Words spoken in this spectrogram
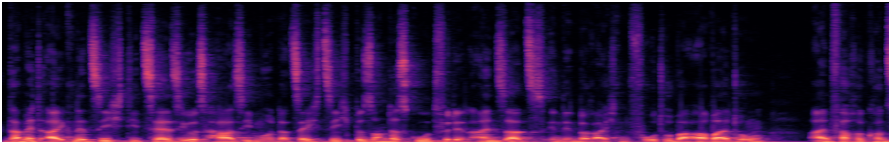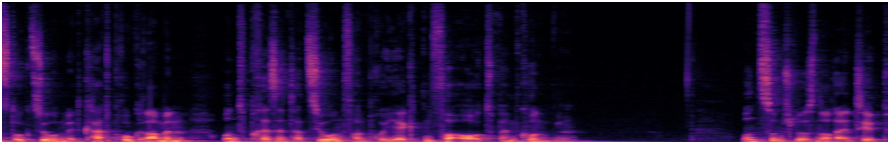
Damit eignet sich die Celsius H760 besonders gut für den Einsatz in den Bereichen Fotobearbeitung, einfache Konstruktion mit CAD-Programmen und Präsentation von Projekten vor Ort beim Kunden. Und zum Schluss noch ein Tipp.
